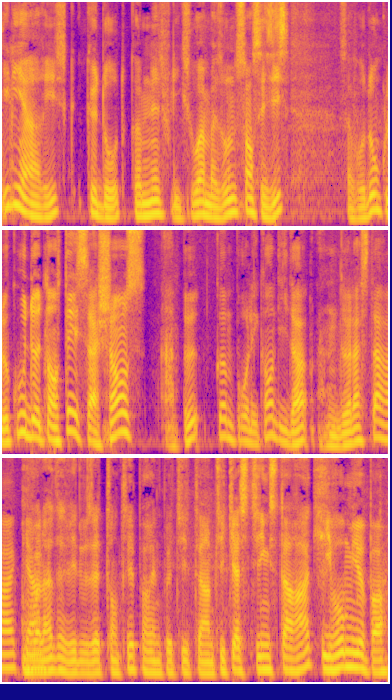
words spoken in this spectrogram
il y a un risque que d'autres, comme Netflix ou Amazon, s'en saisissent. Ça vaut donc le coup de tenter sa chance, un peu comme pour les candidats de la Starac. Voilà David, vous êtes tenté par une petite, un petit casting Starac? Il vaut mieux pas.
